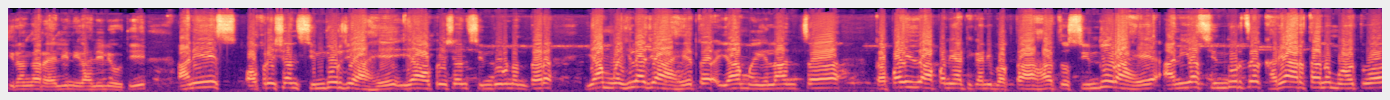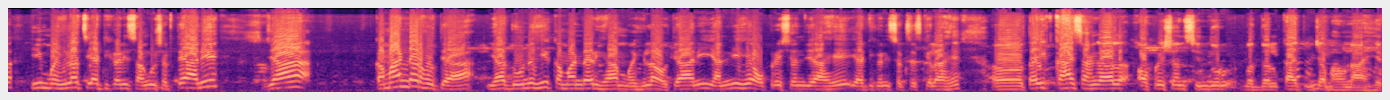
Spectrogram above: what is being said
तिरंगा रॅली निघालेली होती. आणि ऑपरेशन सिंदूर जे आहे या ऑपरेशन सिंदूर नंतर या महिला ज्या आहेत या महिलांचं कपाई आपण या ठिकाणी बघता आहात जो सिंदूर आहे. आणि या सिंदूरचं खऱ्या अर्थानं महत्त्व ही महिलाच या ठिकाणी सांगू शकते. आणि ज्या कमांडर होत्या या दोनही कमांडर ह्या महिला होत्या आणि यांनी हे ऑपरेशन जे आहे या ठिकाणी सक्सेस केलं आहे. ताई काय सांगाल ऑपरेशन सिंदूरबद्दल काय तुमच्या भावना आहेत?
